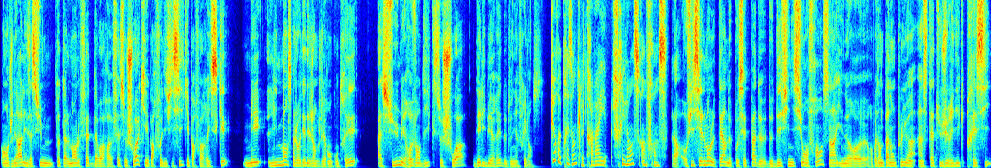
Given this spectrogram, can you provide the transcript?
En général, ils assument totalement le fait d'avoir fait ce choix qui est parfois difficile, qui est parfois risqué. Mais l'immense majorité des gens que j'ai rencontrés assument et revendiquent ce choix délibéré de devenir freelance. Que représente le travail freelance en France? Alors, officiellement, le terme ne possède pas de, définition en France. Hein. Il ne représente pas non plus un, statut juridique précis.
